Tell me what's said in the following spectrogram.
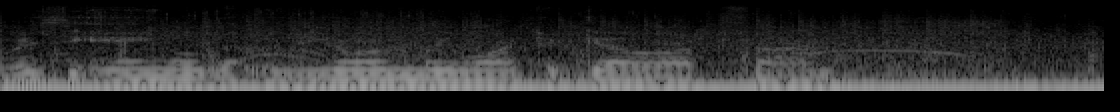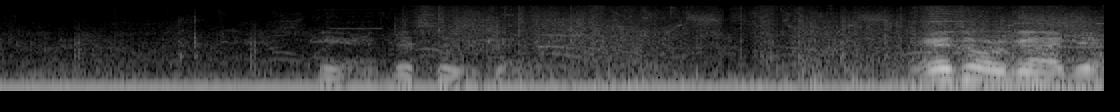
Where's the angle that we normally want to go up from? Here, this is good. Here's what we're gonna do.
